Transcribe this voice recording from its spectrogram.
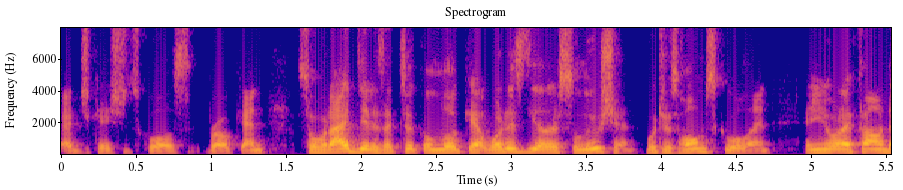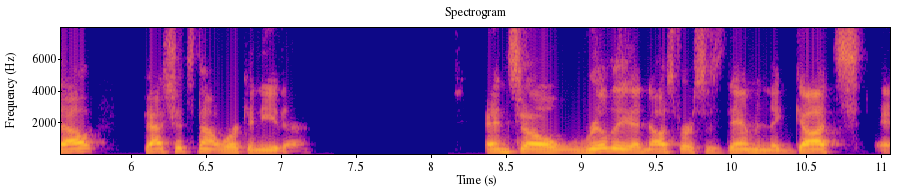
education school is broken. So, what I did is I took a look at what is the other solution, which is homeschooling. And you know what I found out? That shit's not working either. And so, really, an us versus them and the guts uh,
